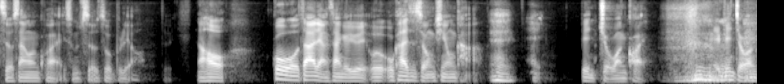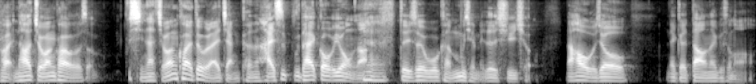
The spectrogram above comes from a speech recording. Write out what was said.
只有三万块，什么事都做不了。对，然后过大概两三个月，我我开始使用信用卡，变九万块，也变九万块，然后九万块我就说不行啊，九万块对我来讲可能还是不太够用啦，对，所以我可能目前没这个需求，然后我就那个到那个什么，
